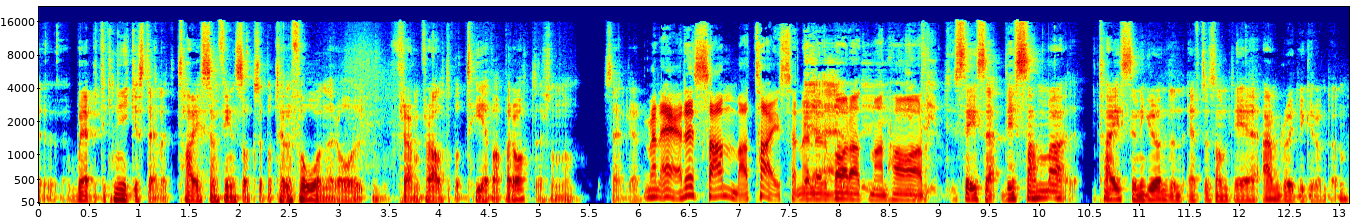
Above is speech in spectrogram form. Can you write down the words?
eh, webbteknik istället. Tyson finns också på telefoner och framförallt på tv-apparater som de säljer. Men är det samma Tyson eller är det bara att man har... Säg så här, det är samma Tyson i grunden eftersom det är Android i grunden.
